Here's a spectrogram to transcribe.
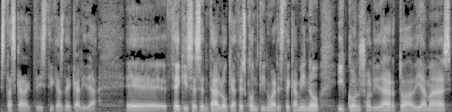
estas características de calidad. CX60 lo que hace es continuar este camino y consolidar todavía más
